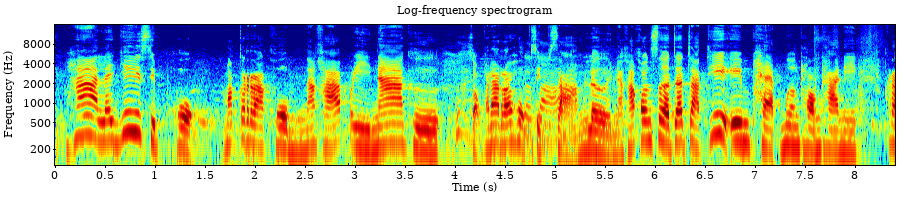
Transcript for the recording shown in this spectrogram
25 และ 26 มกราคมนะคะ ปีหน้าคือ 2563 เลยนะคะ คอนเสิร์ตจะจัดที่ Impact เมืองทองธานี ใคร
